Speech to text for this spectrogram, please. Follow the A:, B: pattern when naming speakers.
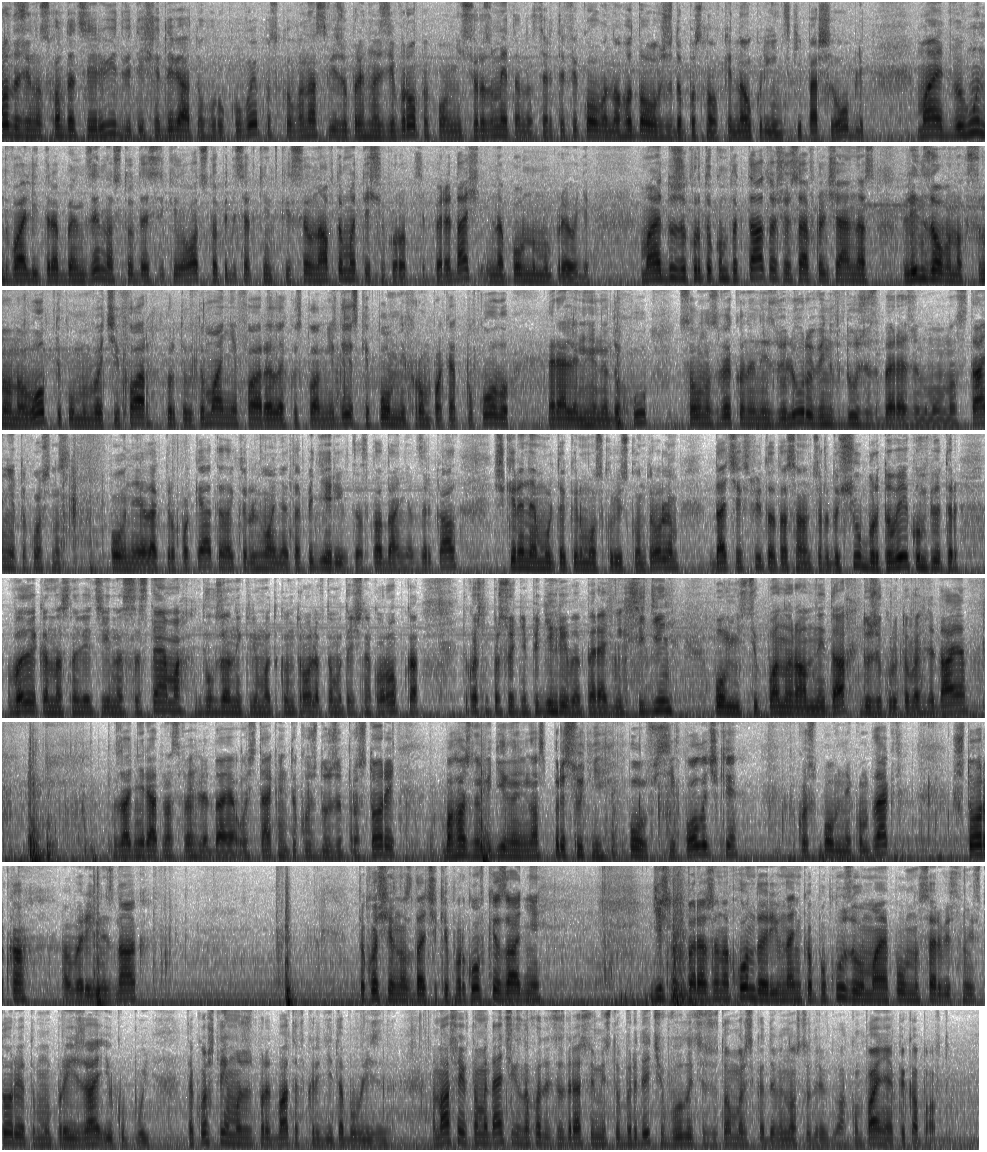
A: продажі у нас Honda CR-V 2009 року випуску. Вона свіжо пригнана з Європи, повністю розмитана, сертифікована, готова вже до постановки на український перший облік. Має двигун 2 літра бензина, 110 кВт, 150 кінських сил на автоматичній коробці передач і на повному приводі. Має дуже круту комплектацію, що все включає в нас лінзовану ксенонову оптику, мивачі фар, протиутуманні фари, легкосплавні диски, повний хромпакет по колу, релінги на даху. Салон виконаний з велюру, він в дуже збереженому в нас стані. Також у нас повний електропакет, електролювання та підігрів та складання дзеркал, шкіряне мультикермо з круїз-контролем, датчик світла та сенсор дощу, бортовий комп'ютер, велика у нас навігаційна система, двохзонний клімат-контроль, автоматична коробка. Також присутні підігріви передніх сидінь, повністю панорамний дах, дуже круто виглядає. Задній ряд у нас виглядає ось так, він також дуже просторий. В багажному відділенні у нас присутні по всі полочки, також повний комплект, шторка, аварійний знак. Також є в нас датчики парковки задні. Дійсно збережена Honda, рівненька по кузову, має повну сервісну історію, тому приїжджай і купуй. Також ти її можеш придбати в кредит або в лізинг. А наш автомайданчик знаходиться з адресою місто Бердичів, вулиця Житомирська, 90 2. Компанія Pickup Auto.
